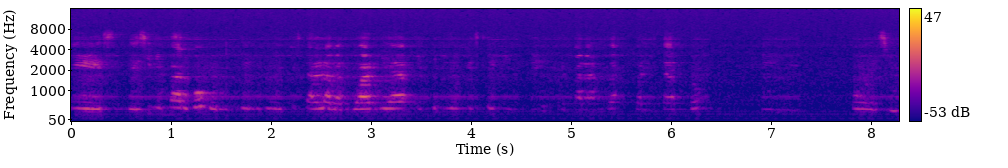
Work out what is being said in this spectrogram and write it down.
este, sin embargo, bueno, he tenido que estar a la vanguardia, he tenido que seguir eh, preparando, actualizando, eh, decir,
